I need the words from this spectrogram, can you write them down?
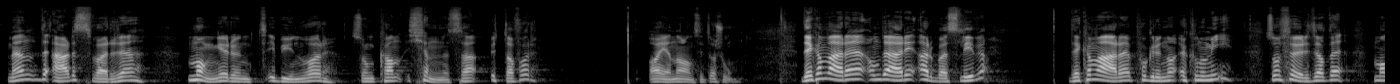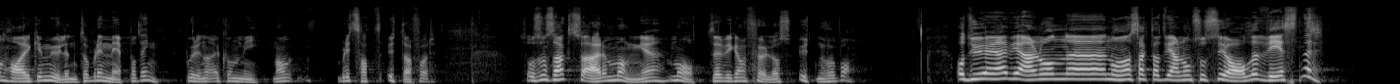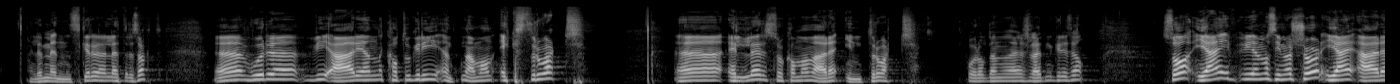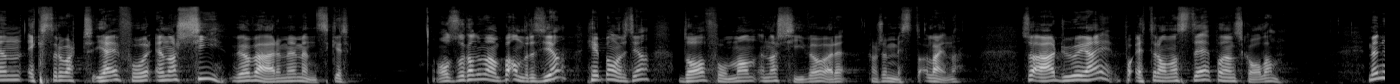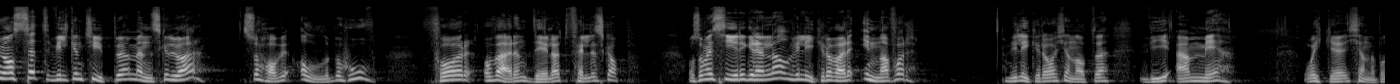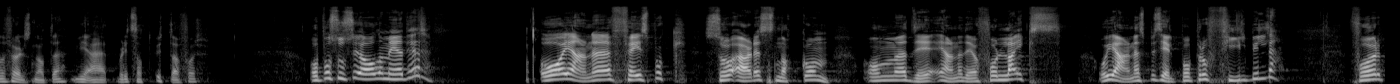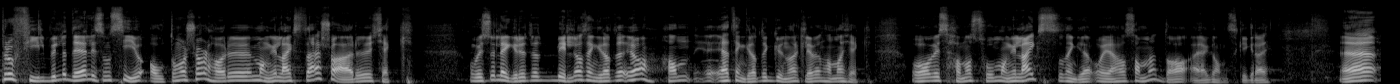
Men det er dessverre mange rundt i byen vår som kan kjenne seg utafor av en eller annen situasjon. Det kan være om det er i arbeidslivet. Det kan være pga. økonomi, som fører til at det, man har ikke muligheten til å bli med på ting pga. økonomi. Man blir satt utafor. Så som sagt så er det mange måter vi kan føle oss utenfor på. Og du og jeg, noen, eh, noen har sagt at vi er noen sosiale vesener. Eller mennesker, lettere sagt. Eh, hvor eh, vi er i en kategori. Enten er man ekstrovert, eh, eller så kan man være introvert. Får opp den sliden, Christian. Så jeg, jeg må si meg selv, jeg er en ekstrovert. Jeg får energi ved å være med mennesker. Og så kan du være med på andre sida. Helt på andre sida. Da får man energi ved å være kanskje mest aleine. Så er du og jeg på et eller annet sted på den skalaen. Men uansett hvilken type menneske du er, så har vi alle behov for å være en del av et fellesskap. Og som vi sier i Grenland, vi liker å være innafor. Vi liker å kjenne at vi er med, og ikke kjenne på det følelsen at vi er blitt satt utafor. Og på sosiale medier og gjerne Facebook så er det snakk om, om det, gjerne det å få likes. Og gjerne spesielt på profilbildet. For profilbildet det liksom sier jo alt om oss sjøl. Har du mange likes der, så er du kjekk. Og hvis du legger ut et bilde og tenker at ja, han, jeg tenker at Gunnar Kleven han er kjekk, og hvis han har så mange likes, så tenker jeg og jeg har samme, da er jeg ganske grei. Eh,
